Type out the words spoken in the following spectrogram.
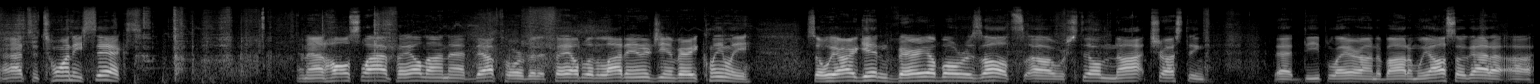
That's a 26. And that whole slab failed on that depth hoar, but it failed with a lot of energy and very cleanly. So we are getting variable results. Uh, we're still not trusting that deep layer on the bottom. We also got a, a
